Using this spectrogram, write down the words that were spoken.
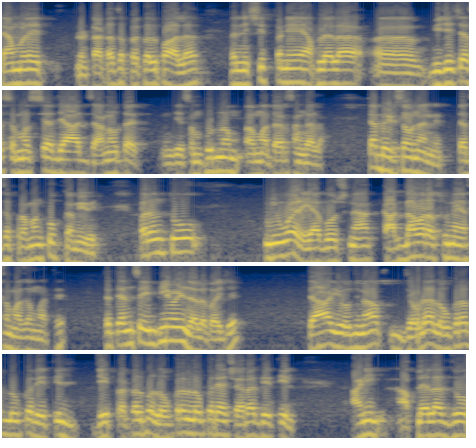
त्यामुळे टाटाचा प्रकल्प आला. तर निश्चितपणे आपल्याला विजेच्या समस्या ज्या आज जाणवत आहेत म्हणजे संपूर्ण मतदारसंघाला त्या भेडसावणार नाहीत. त्याचं प्रमाण खूप कमी होईल. परंतु निव्वळ या घोषणा कागदावर असू नये असं माझं मत आहे. तर त्यांचं इम्प्लिमेंट झालं पाहिजे. त्या योजना जेवढ्या लवकरात लवकर येतील जे प्रकल्प लवकरात लवकर या शहरात येतील आणि आपल्याला जो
